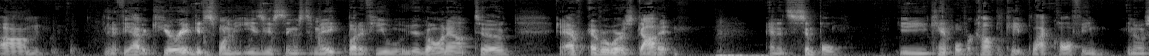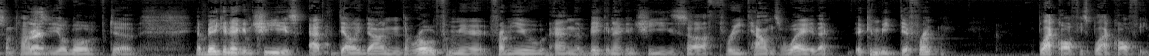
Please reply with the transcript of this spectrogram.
Um, and if you have a Keurig, it's one of the easiest things to make. But if you you're going out to ev- everywhere's got it, and it's simple. You, you can't overcomplicate black coffee. You know, sometimes Right. you'll go to a bacon, egg, and cheese at the deli down the road from your from you, and the bacon, egg, and cheese uh, three towns away. That it can be different. Black coffee's black coffee.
